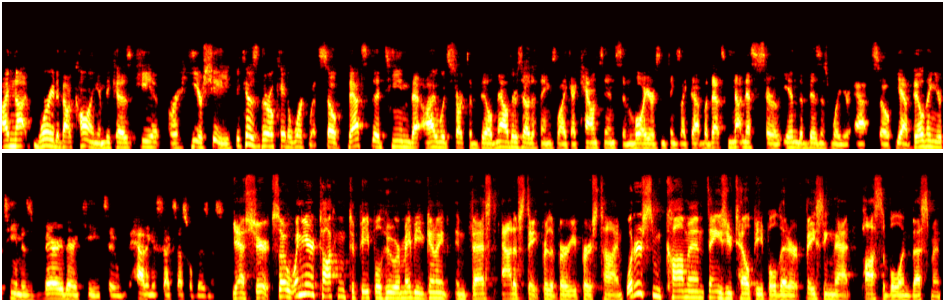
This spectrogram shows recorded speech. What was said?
I'm not worried about calling him because he or he or she because they're okay to work with. So that's the team that I would start to build. Now there's other things like accountants and lawyers and things like that, but that's not necessarily in the business where you're at. So yeah, building your team is very very key to having a successful business. Yeah, sure. So when you're talking to people who are maybe going to invest out of state for the very first time, what are some common things you tell people that are facing that possible investment?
